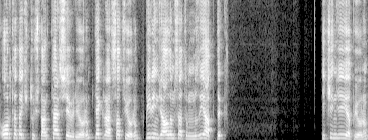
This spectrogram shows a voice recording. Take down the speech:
ortadaki tuştan ters çeviriyorum. Tekrar satıyorum. Birinci alım satımımızı yaptık. İkinciyi yapıyorum.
